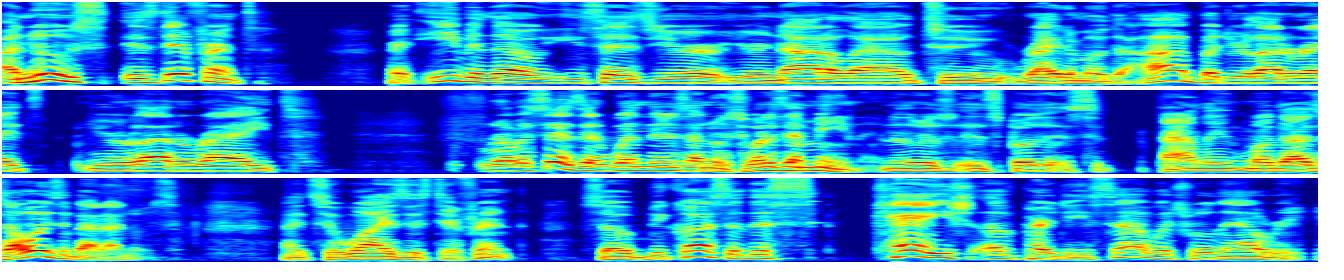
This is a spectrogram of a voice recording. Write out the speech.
anus is different, right? Even though he says you're you're not allowed to write a moda'ah, but you're allowed to write you're allowed to write. Rabbi says that when there's anus, what does that mean? In other words, it's supposed it's, apparently moda is always about anus, right? So why is this different? So because of this case of Pardisa, which we'll now read.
